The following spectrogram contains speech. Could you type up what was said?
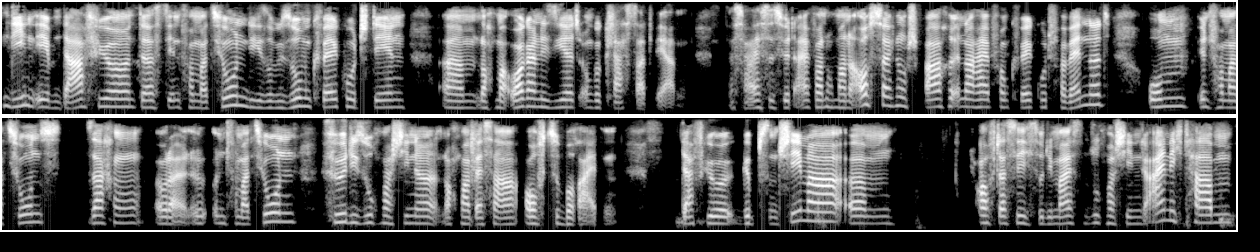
dienen eben dafür, dass die Informationen, die sowieso im Quellcode stehen, ähm, nochmal organisiert und geclustert werden. Das heißt, es wird einfach nochmal eine Auszeichnungssprache innerhalb vom Quellcode verwendet, um Informationssachen oder äh, Informationen für die Suchmaschine nochmal besser aufzubereiten. Dafür gibt es ein Schema, ähm, auf das sich so die meisten Suchmaschinen geeinigt haben.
